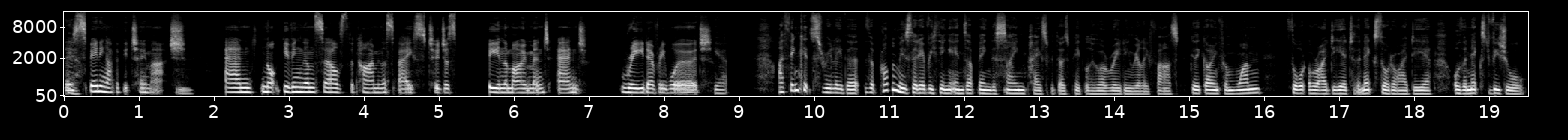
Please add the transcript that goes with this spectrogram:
They're yeah. speeding up a bit too much mm. and not giving themselves the time and the space to just be in the moment and read every word. Yeah. I think it's really the the problem is that everything ends up being the same pace with those people who are reading really fast. They're going from one thought or idea to the next thought or idea or the next visual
